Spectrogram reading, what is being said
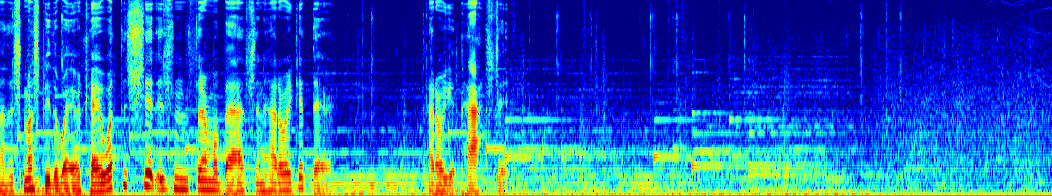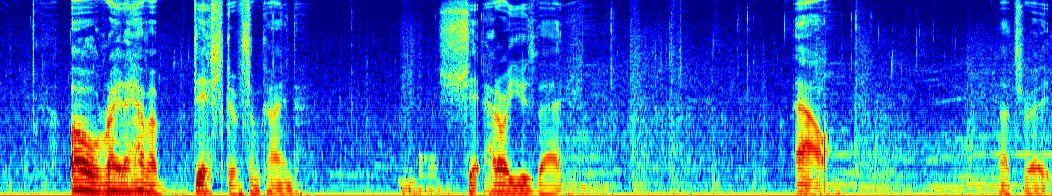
Now this must be the way. Okay, what the shit is in the thermal baths and how do I get there? How do I get past it? Oh, right, I have a disc of some kind. Shit, how do I use that? Ow. That's right.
